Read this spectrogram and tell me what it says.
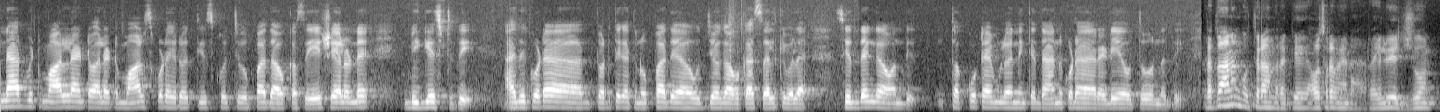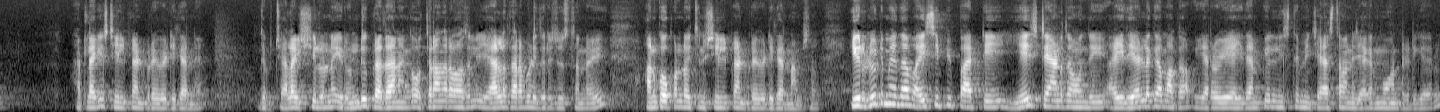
ఇనార్బిట్ మాల్ లాంటి అలాంటి మాల్స్ కూడా ఈరోజు తీసుకొచ్చి ఉపాధి అవకాశం ఏషియాలోనే బిగ్గెస్ట్ది. అది కూడా త్వరితగతిన ఉపాధి ఉద్యోగ అవకాశాలకి ఇవాళ సిద్ధంగా ఉంది. తక్కువ టైంలోనే ఇంకా దాన్ని కూడా రెడీ అవుతూ ఉన్నది. ప్రధానంగా ఉత్తరాంధ్రకి అవసరమైన రైల్వే జోన్ అట్లాగే స్టీల్ ప్లాంట్ ప్రైవేటీకరణ. ఇంకా చాలా ఇష్యూలు ఉన్నాయి. ఈ రెండు ప్రధానంగా ఉత్తరాంధ్ర వాసులు ఏళ్ళ తరబడి ఎదురు చూస్తున్నవి. అనుకోకుండా వచ్చిన స్టీల్ ప్లాంట్ ప్రైవేటీకరణ అంశం. ఈ రెండింటి మీద వైసీపీ పార్టీ ఏ స్టాండ్తో ఉంది? ఐదేళ్ళుగా మాకు ఇరవై ఐదు ఎంపీలను ఇస్తే మేము చేస్తామని జగన్మోహన్ రెడ్డి గారు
